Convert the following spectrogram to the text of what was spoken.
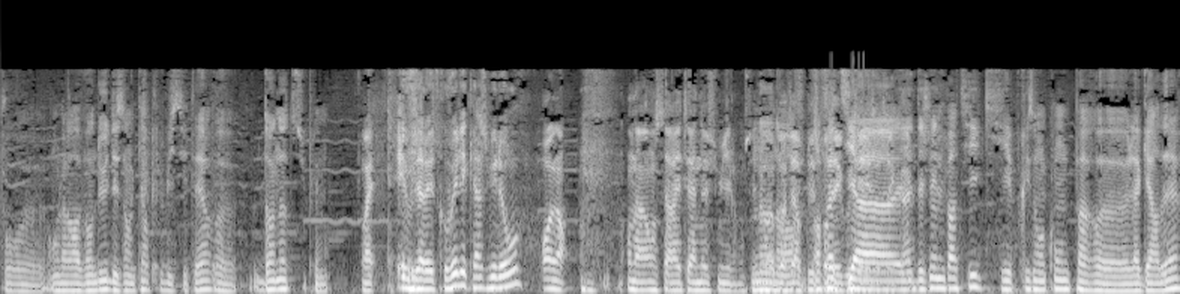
pour euh, on leur a vendu des encarts publicitaires euh, dans notre supplément. Ouais. Et vous avez trouvé les 15 000 euros? Oh non, on a, on s'est arrêté à 9 000. On s'est dit, on va non, pas faire plus en pour fait, il y a, autres il y a écoles. déjà une partie qui est prise en compte par euh, Lagardère,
